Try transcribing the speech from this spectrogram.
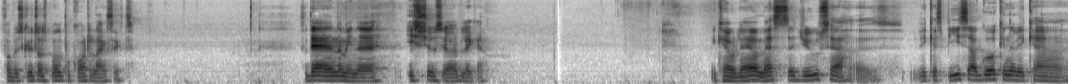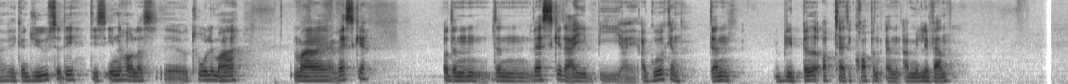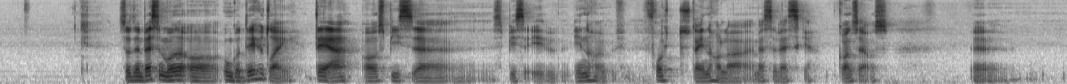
for at beskytte os både på kort og lang sigt. Så det er en af mine øh, issues i øjeblikket. Vi kan jo lave en masse juice her. Øh, vi kan spise agurkene, vi kan, vi kan juice de. De indeholder øh, utrolig meget, meget væske. Og den, den væske, der er i, i agurken, den bliver bedre optaget i kroppen end almindelig vand. Så den bedste måde at undgå dehydrering, det er å spise, spise innhold, frukt som inneholder masse væske. Grøntsager også. Eh, uh,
